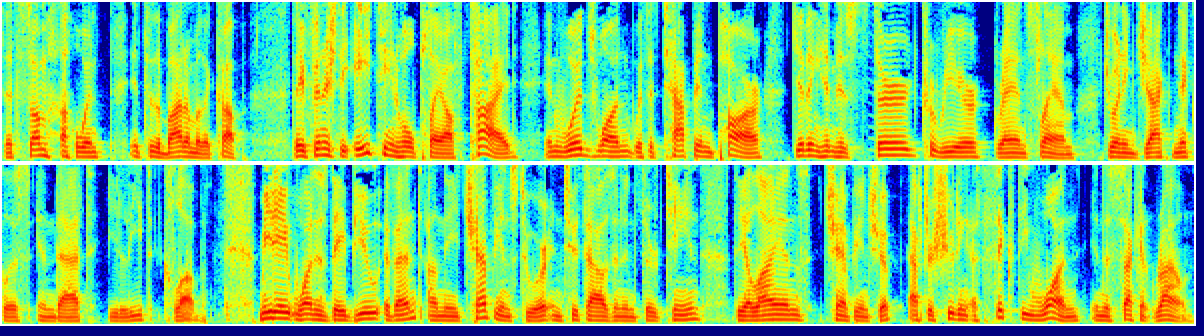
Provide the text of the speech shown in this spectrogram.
that somehow went into the bottom of the cup. They finished the 18 hole playoff tied, and Woods won with a tap in par, giving him his third career Grand Slam, joining Jack Nicklaus in that elite club. Mediate won his debut event on the Champions Tour in 2013, the Allianz Championship, after shooting a 61 in the second round.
